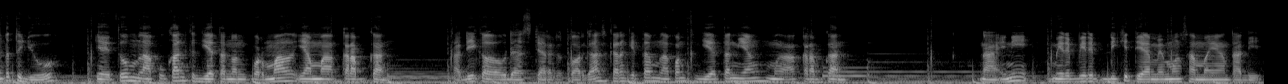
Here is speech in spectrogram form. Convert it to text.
Yang ketujuh, yaitu melakukan kegiatan non formal yang mengakrabkan. Tadi kalau udah secara kekeluargaan, sekarang kita melakukan kegiatan yang mengakrabkan. Nah, ini mirip-mirip dikit ya memang sama yang tadi.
